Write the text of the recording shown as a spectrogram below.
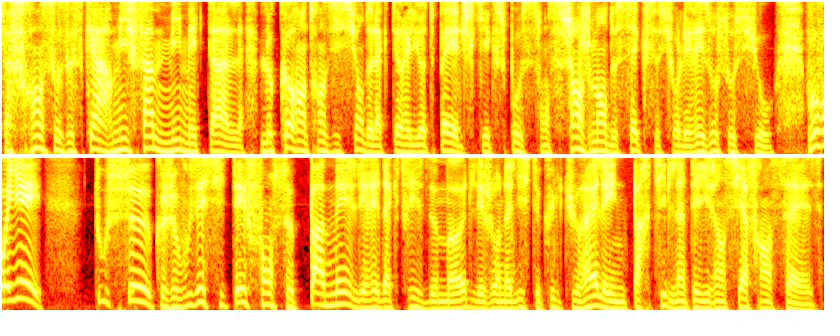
La France aux Oscars, mi-femme, mi-métal. Le corps en transition de l'acteur Elliot Page qui expose son changement de sexe sur les réseaux sociaux. Vous voyez, tous ceux que je vous ai cités font se pâmer les rédactrices de mode, les journalistes culturels et une partie de l'intelligentsia française.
